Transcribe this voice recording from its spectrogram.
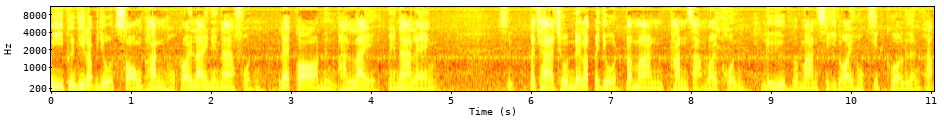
มีพื้นที่รับประโยชน์ 2,600 ไร่ในหน้าฝน และก็ 1,000 ไร่ในหน้าแล้งซึ่งประชาชนได้รับประโยชน์ประมาณ 1,300 คน หรือประมาณ 460 ครัวเรือนครับ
